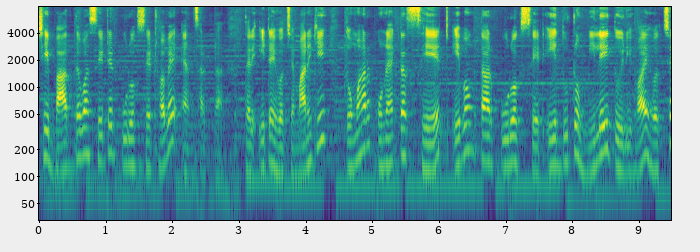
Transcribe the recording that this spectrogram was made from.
সেই বাদ দেওয়া সেটের পূরক সেট হবে অ্যান্সারটা। তাহলে এটাই হচ্ছে মানে কি? তোমার কোনো একটা সেট এবং তার পূরক সেট, এই দুটো মিলেই তৈরি হয় হচ্ছে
